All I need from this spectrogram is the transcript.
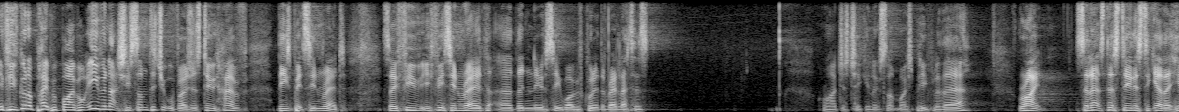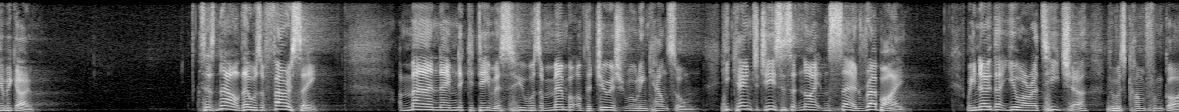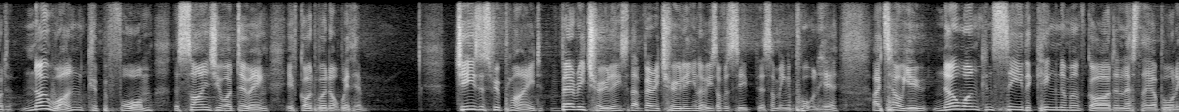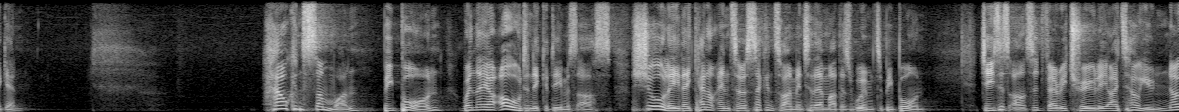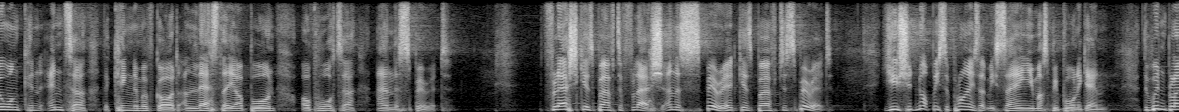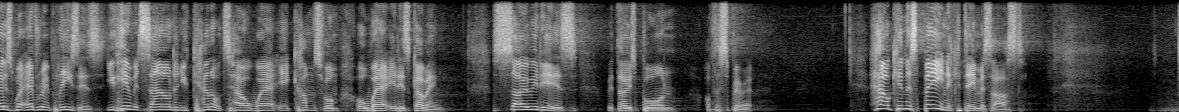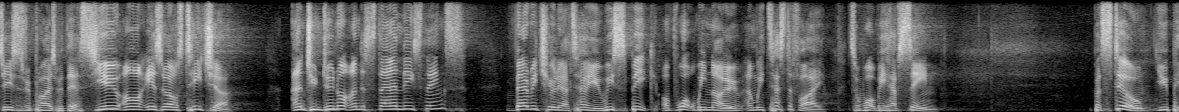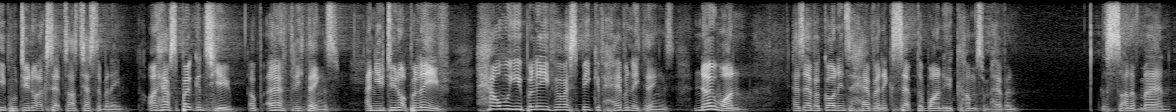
If you've got a paper Bible, even actually some digital versions do have these bits in red. So if, you, if it's in red, uh, then you'll see why we've called it the red letters. All right, just checking. Looks like most people are there. Right, so let's, let's do this together. Here we go. It says, Now there was a Pharisee, a man named Nicodemus, who was a member of the Jewish ruling council. He came to Jesus at night and said, Rabbi, we know that you are a teacher who has come from God. No one could perform the signs you are doing if God were not with him. Jesus replied, Very truly, so that very truly, you know, he's obviously, there's something important here. I tell you, no one can see the kingdom of God unless they are born again. How can someone be born when they are old? Nicodemus asked. Surely they cannot enter a second time into their mother's womb to be born. Jesus answered, Very truly, I tell you, no one can enter the kingdom of God unless they are born of water and the Spirit. Flesh gives birth to flesh, and the Spirit gives birth to spirit. You should not be surprised at me saying, You must be born again. The wind blows wherever it pleases. You hear its sound, and you cannot tell where it comes from or where it is going. So it is with those born of the Spirit. How can this be? Nicodemus asked. Jesus replies with this You are Israel's teacher, and you do not understand these things? Very truly, I tell you, we speak of what we know and we testify to what we have seen. But still, you people do not accept our testimony. I have spoken to you of earthly things, and you do not believe. How will you believe if I speak of heavenly things? No one has ever gone into heaven except the one who comes from heaven, the Son of Man.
